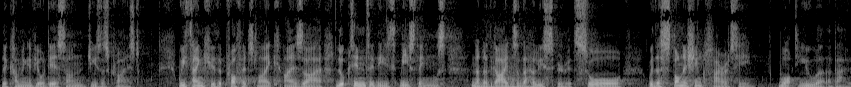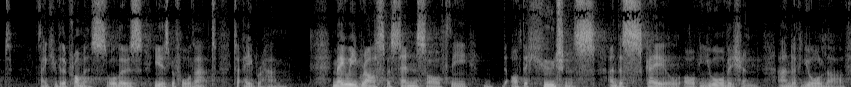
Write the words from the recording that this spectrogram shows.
the coming of your dear Son, Jesus Christ. We thank you that prophets like Isaiah looked into these, these things and, under the guidance of the Holy Spirit, saw with astonishing clarity what you were about. Thank you for the promise, all those years before that, to Abraham. May we grasp a sense of the, of the hugeness and the scale of your vision and of your love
